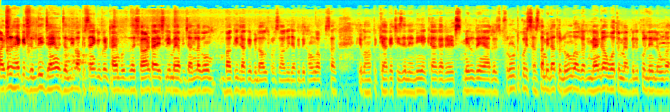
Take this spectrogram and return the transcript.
आर्डर है कि जल्दी जाएँ और जल्दी वापस आएँ, क्योंकि टाइम बहुत ज़्यादा शार्ट है, इसलिए मैं अभी जाने लगा हूँ। बाकी जाके ब्लॉग थोड़ा सा आगे जाके दिखाऊँगा आपके साथ कि वहाँ पे क्या क्या चीज़ें लेनी है क्या क्या रेट्स मिल रहे हैं। अगर फ्रूट कोई सस्ता मिला तो लूँगा, अगर महँगा हुआ तो मैं बिल्कुल नहीं लूँगा,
